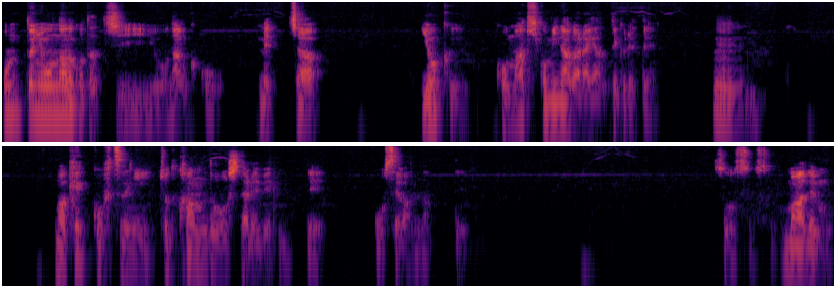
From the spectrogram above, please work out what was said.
本当に女の子たちをなんかこう、めっちゃよくこう巻き込みながらやってくれて、うん。まあ結構普通にちょっと感動したレベルでお世話になって。そうそうそう。まあでも、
